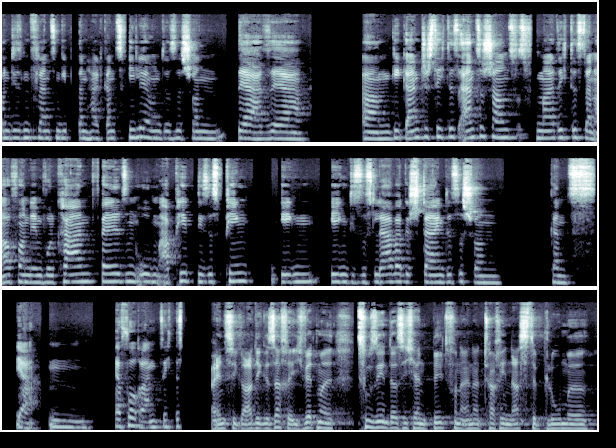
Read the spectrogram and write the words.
von diesen Pflanzen gibt es dann halt ganz viele. Und es ist schon sehr, sehr ähm, gigantisch, sich das anzuschauen, mal sich das dann auch von dem Vulkanfelsen oben abhebt, dieses Pink gegen, gegen dieses Lavagestein, das ist schon ganz, ja, mh, mm, hervorragend, sich das Einzigartige Sache. Ich werde mal zusehen, dass ich ein Bild von einer Tachinaste-Blume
